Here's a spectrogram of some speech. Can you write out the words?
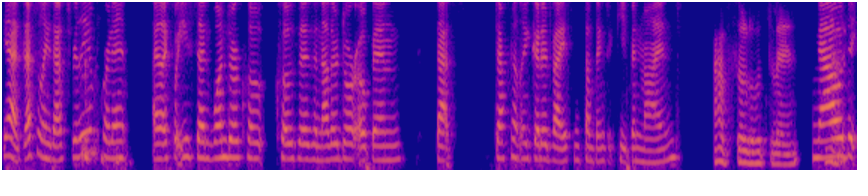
Yeah, definitely. That's really important. I like what you said. One door clo- closes, another door opens. That's definitely good advice and something to keep in mind. Absolutely. Now yeah. that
